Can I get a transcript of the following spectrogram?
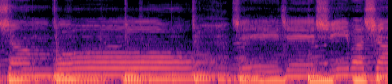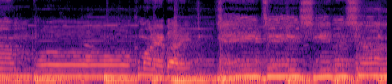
Shambho. JJ Shiva shampoo. Come on, everybody. JJ Shiva shampoo.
